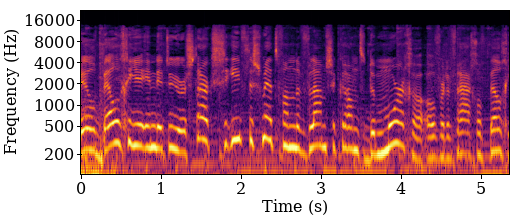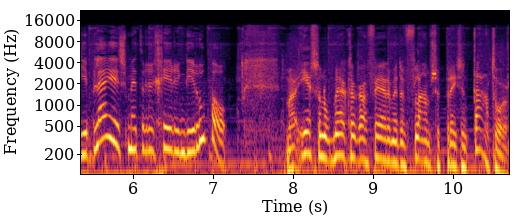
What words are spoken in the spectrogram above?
Veel België in dit uur. Straks Yves de Smet van de Vlaamse krant De Morgen... over de vraag of België blij is met de regering Di Rupo. Maar eerst een opmerkelijke affaire met een Vlaamse presentator.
